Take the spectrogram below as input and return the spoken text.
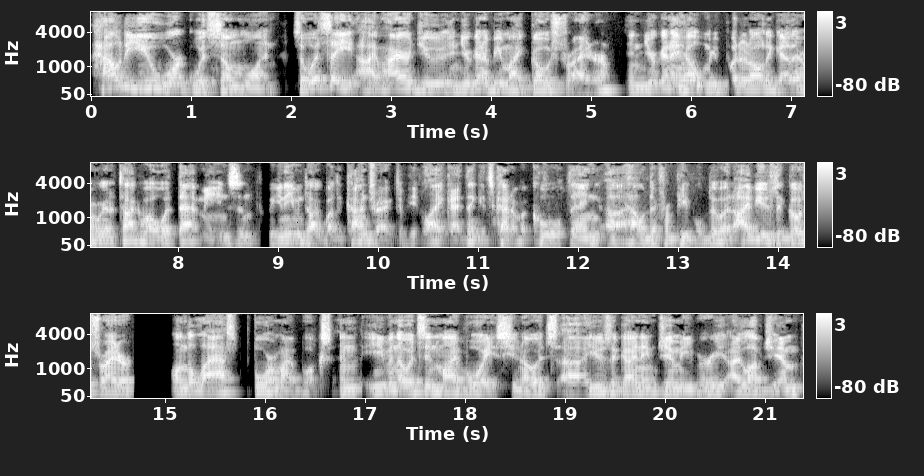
how do you work with someone? So let's say I've hired you and you're going to be my ghostwriter and you're going to help me put it all together. And we're going to talk about what that means. And we can even talk about the contract if you'd like. I think it's kind of a cool thing uh, how different people do it. I've used a ghostwriter on the last four of my books. And even though it's in my voice, you know, it's, uh, I use a guy named Jim Eber. I love Jim.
